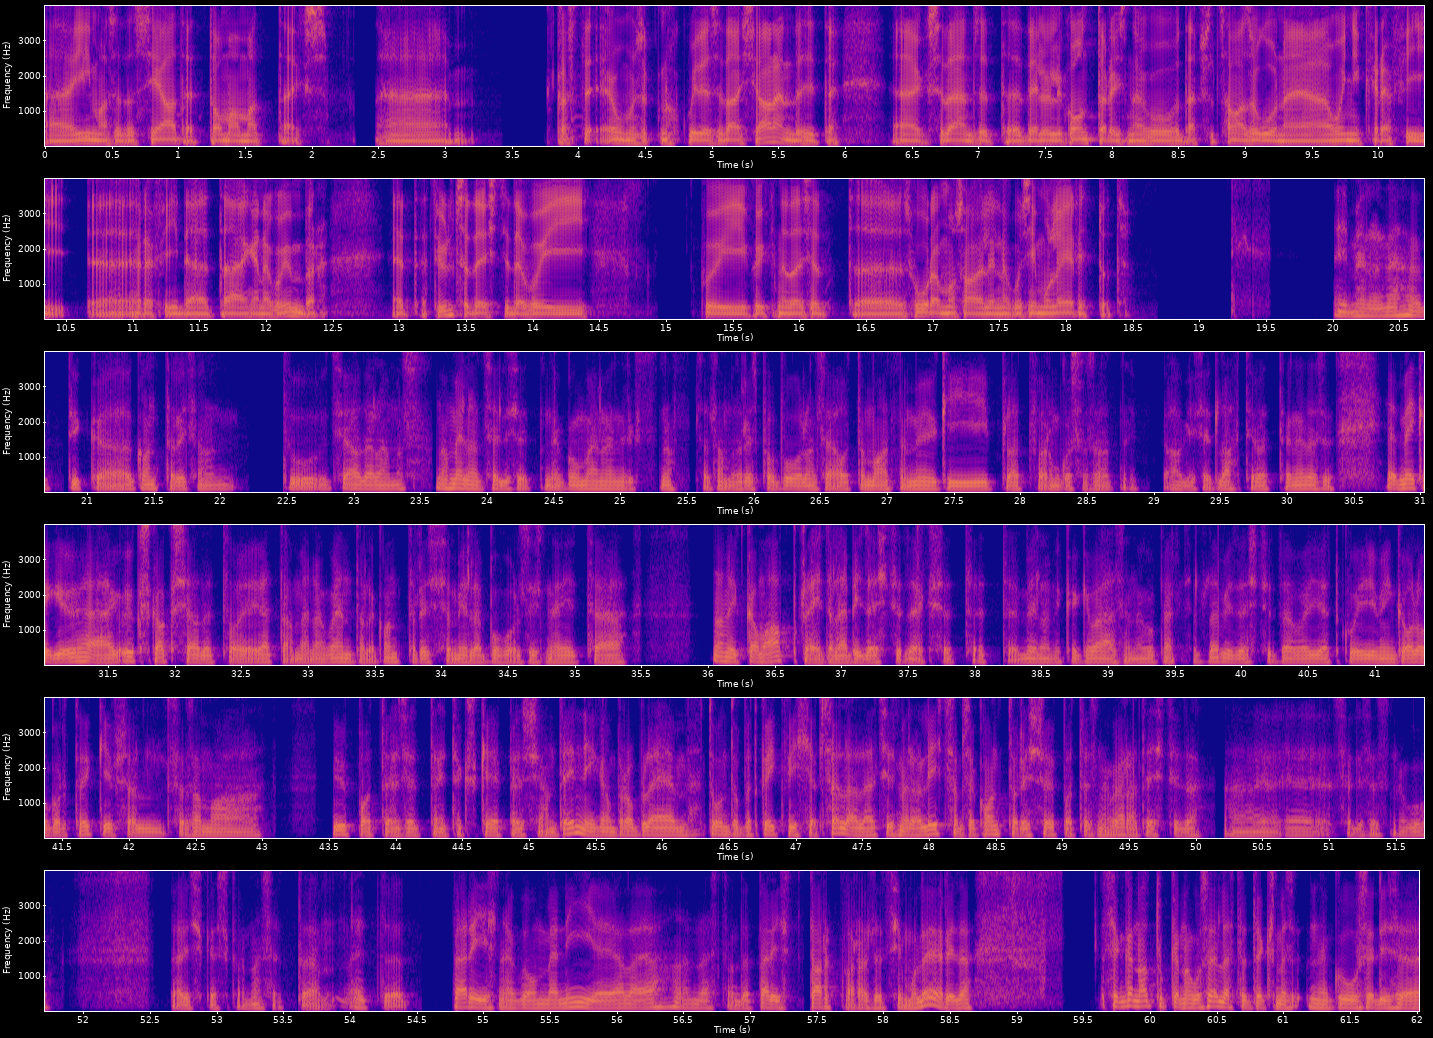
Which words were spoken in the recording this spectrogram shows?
äh, ilma seda seadet omamata, eks äh, kas te umbes noh, kui te seda asja arendasite, äh, kas see tähendas, et teil oli kontoris nagu täpselt samasugune ja hunnik RFI, RFI-de tag'e nagu ümber, et, et üldse testida või, või kõik need asjad, äh, suurem osa oli nagu simuleeritud? ei, meil on jah, et ikka kontoris on seade olemas, noh, meil on sellised nagu meil on näiteks noh, sealsamas Respo puhul on see automaatne müügiplatvorm, kus sa saad neid haagiseid lahti võtta ja nii edasi. ja me ikkagi ühe, üks-kaks seadet jätame nagu endale kontorisse, mille puhul siis neid noh, ikka oma upgrade'e läbi testida, eks, et, et meil on ikkagi vaja see nagu päriselt läbi testida või et kui mingi olukord tekib seal, seesama hüpotees, et näiteks GPS-i antenniga on probleem, tundub, et kõik vihjab sellele, et siis meil on lihtsam see kontoris see hüpotees nagu ära testida äh, sellises nagu päris keskkonnas, et, et päris nagu me nii ei ole jah õnnestunud, et päris tarkvaraselt simuleerida. see on ka natuke nagu sellest, et eks me nagu sellise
